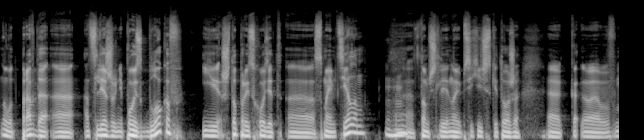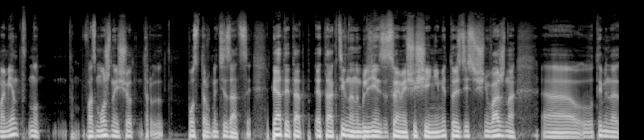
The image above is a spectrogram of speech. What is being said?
вот, правда, э, отслеживание, поиск блоков и что происходит э, с моим телом, э, в том числе, ну и психически тоже, в момент, ну, там, возможно, еще тр- посттравматизации. Пятый этап — это активное наблюдение за своими ощущениями. То есть здесь очень важно э, вот именно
